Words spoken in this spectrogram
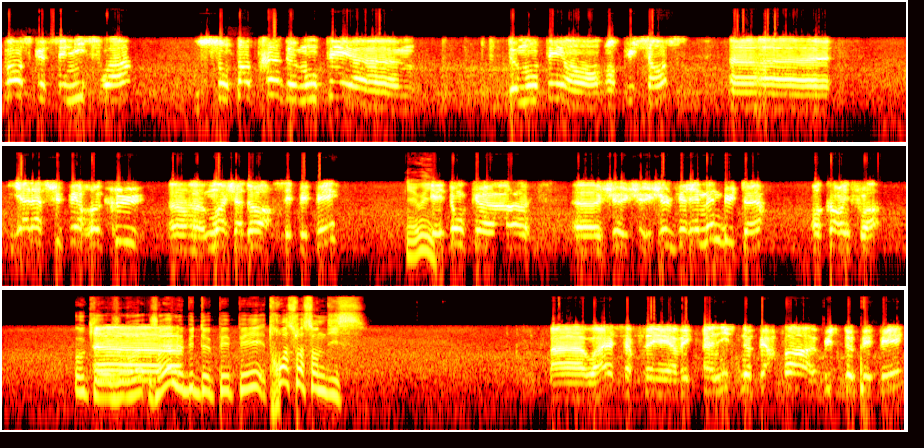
pense que ces Niçois sont en train de monter, euh, de monter en, puissance. Il y a la super recrue, moi j'adore, c'est Pépé. Et, eh oui. Et donc je, je, le verrai même buteur, encore une fois. Ok, je, regarde le but de Pépé, 3,70. Bah ouais, ça ferait avec un Nice ne perd pas, but de PP.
